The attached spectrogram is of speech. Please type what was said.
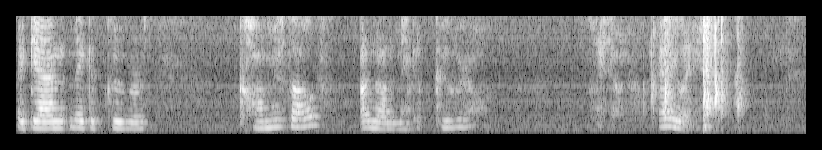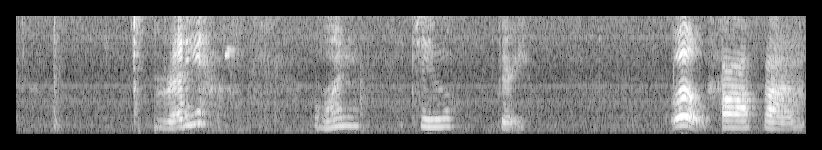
Again, makeup gurus, calm yourselves. I'm not a makeup guru, so I don't know. Anyway, ready? One, two, three. Whoa! Off, um,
